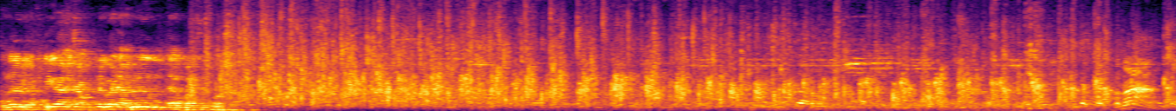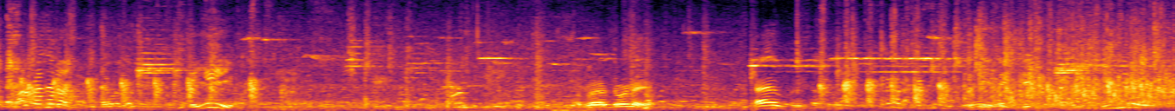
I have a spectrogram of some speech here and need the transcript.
అందరూ గట్టిగా చెప్పలు కూడా అభినందన తెలపాల్సిన కోసం చూడండి మన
